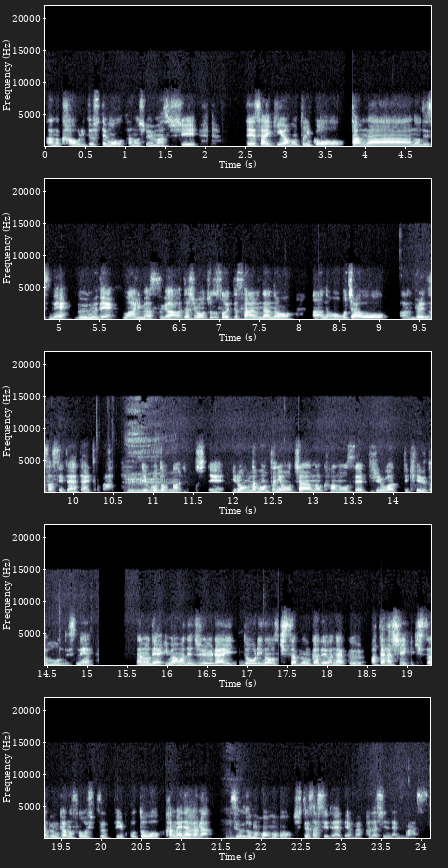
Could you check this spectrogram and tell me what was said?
あの、香りとしても楽しめますし、で、最近は本当にこう、サウナのですね、ブームでもありますが、私もちょっとそういったサウナの、あの、お茶をあのブレンドさせていただいたりとか、っていうこともありまして、いろんな本当にお茶の可能性って広がってきてると思うんですね。なので、今まで従来通りの喫茶文化ではなく、新しい喫茶文化の創出っていうことを考えながら、ツグトの方も出展させていただいたような形になります。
